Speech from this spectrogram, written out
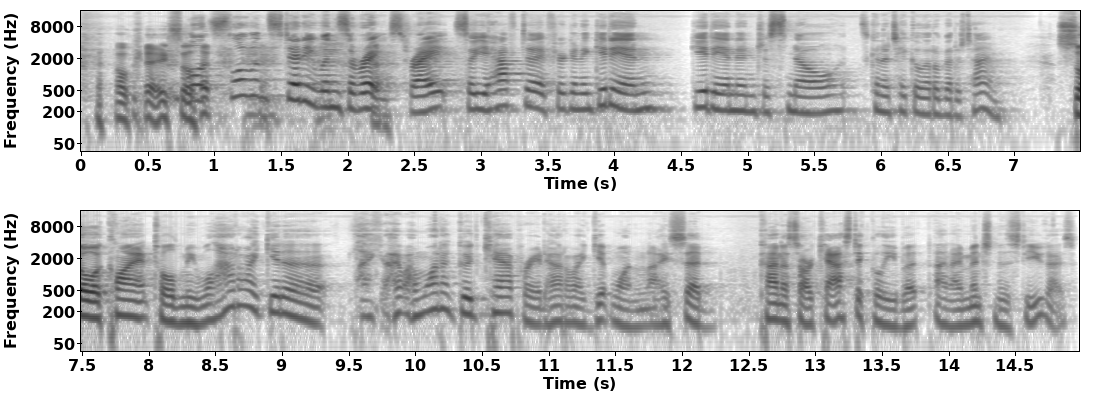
okay, so Well, slow and steady wins the race, right? So you have to, if you're going to get in, get in and just know it's going to take a little bit of time. So a client told me, "Well, how do I get a like? I, I want a good cap rate. How do I get one?" And I said, kind of sarcastically, but and I mentioned this to you guys:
